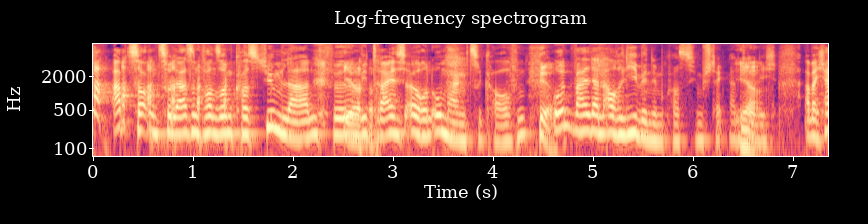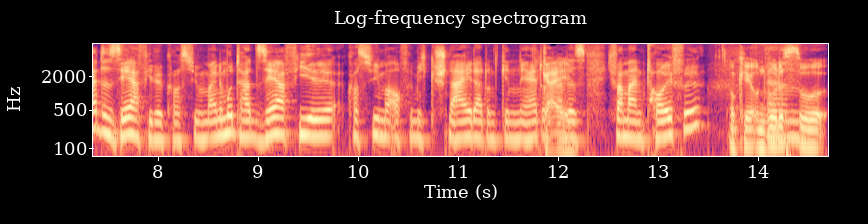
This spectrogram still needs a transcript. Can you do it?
abzocken zu lassen von so einem Kostümladen für Ja. irgendwie 30 Euro einen Umhang zu kaufen. Ja. Und weil dann auch Liebe in dem Kostüm steckt, natürlich. Aber ich hatte sehr viele Kostüme. Meine Mutter hat sehr viel Kostüme auch für mich geschneidert und genäht Geil. und alles. Ich war mal ein Teufel. Okay, und wurdest Ähm, du,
